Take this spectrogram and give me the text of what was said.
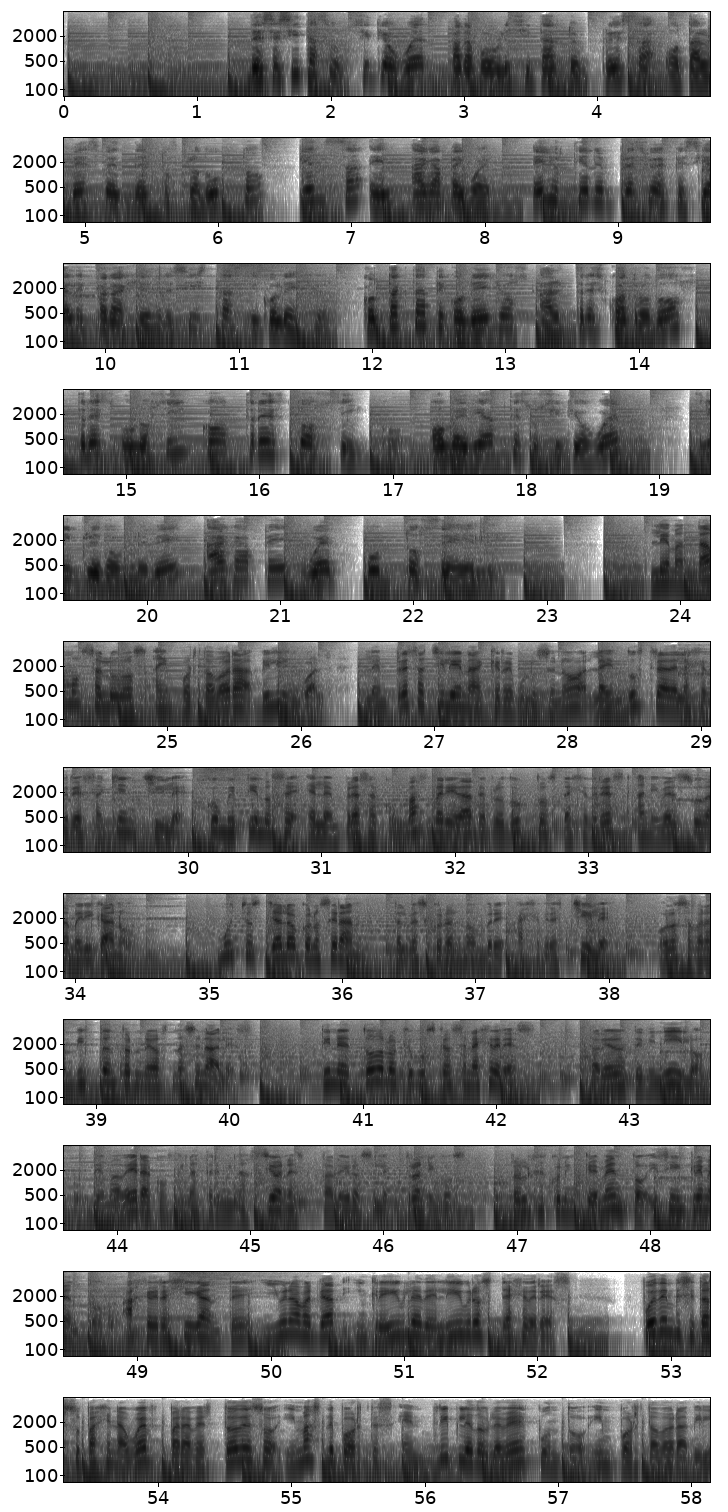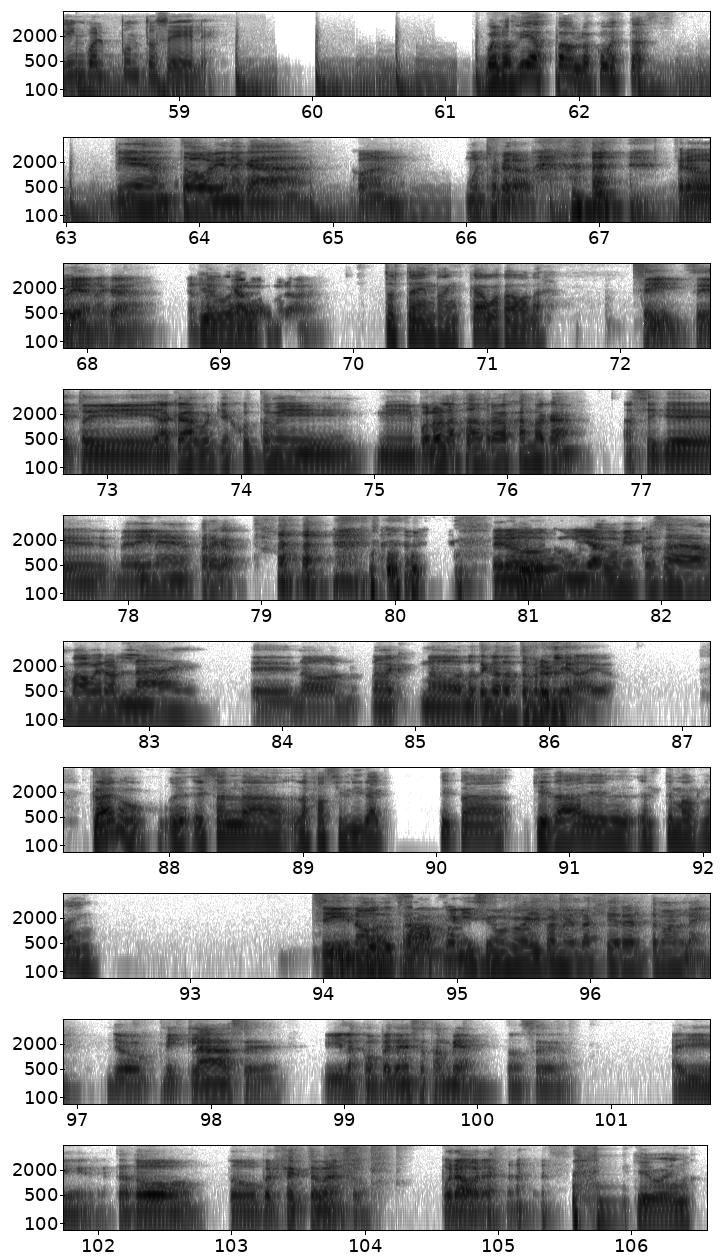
¿Necesitas un sitio web para publicitar tu empresa o tal vez vender tus productos? Piensa en Agape Web. Ellos tienen precios especiales para ajedrecistas y colegios. Contáctate con ellos al 342-315-325 o mediante su sitio web www.agapeweb.cl. Le mandamos saludos a Importadora Bilingual, la empresa chilena que revolucionó la industria del ajedrez aquí en Chile, convirtiéndose en la empresa con más variedad de productos de ajedrez a nivel sudamericano. Muchos ya lo conocerán, tal vez con el nombre Ajedrez Chile, o los habrán visto en torneos nacionales. Tiene todo lo que buscas en ajedrez, tableros de vinilo, de madera con finas terminaciones, tableros electrónicos, relojes con incremento y sin incremento, ajedrez gigante y una variedad increíble de libros de ajedrez. Pueden visitar su página web para ver todo eso y más deportes en www.importadorabilingual.cl. Buenos días, Pablo, ¿cómo estás? Bien, todo bien acá con mucho calor. Pero bien, acá en Rancagua por ahora. ¿Tú estás en Rancagua ahora? Sí, sí, estoy acá porque justo mi, mi polola estaba trabajando acá, así que me vine para acá. Pero como yo hago mis cosas más o menos online, eh, no, no, me, no, no, tengo tanto problema. Digo. Claro, e, esa es la, la facilidad que da, que da el, el tema online. Sí, no, está buenísimo ahí con el ajedrez el tema online. Yo, mis clases y las competencias también. Entonces, ahí está todo, todo perfecto con eso, por ahora. Qué bueno.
